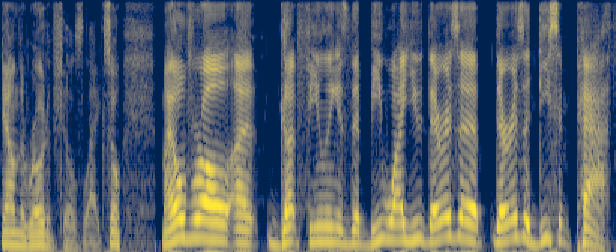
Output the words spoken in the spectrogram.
down the road it feels like. So my overall uh, gut feeling is that BYU there is a there is a decent path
